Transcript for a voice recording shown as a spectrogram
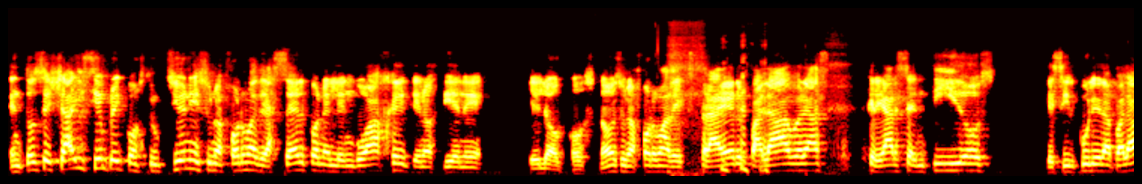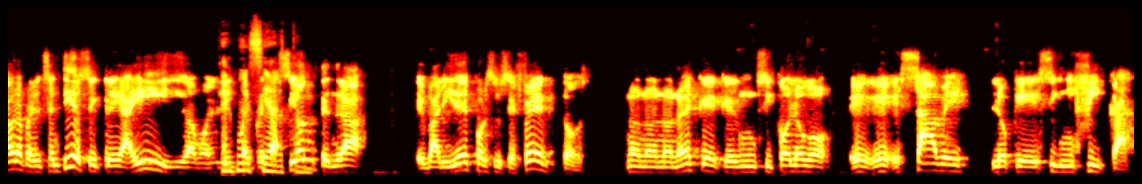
Entonces ya ahí siempre hay construcción y es una forma de hacer con el lenguaje que nos tiene de locos, ¿no? Es una forma de extraer palabras, crear sentidos, que circule la palabra, pero el sentido se crea ahí, digamos, la Es interpretación tendrá eh, validez por sus efectos. No, no, no, no es que, que un psicólogo eh, eh, sabe lo que significa,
